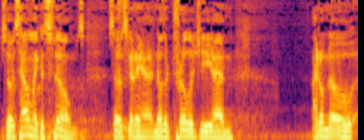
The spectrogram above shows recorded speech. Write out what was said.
So it sounds like it's films. So it's going to another trilogy, and I don't know.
